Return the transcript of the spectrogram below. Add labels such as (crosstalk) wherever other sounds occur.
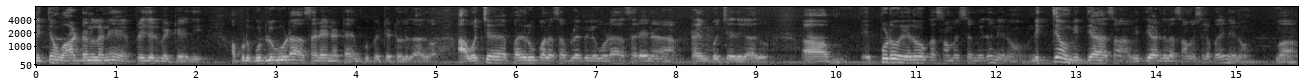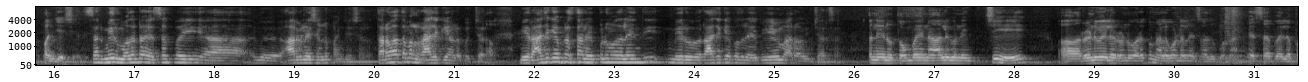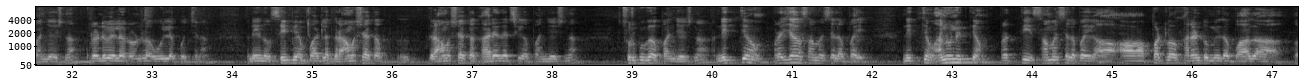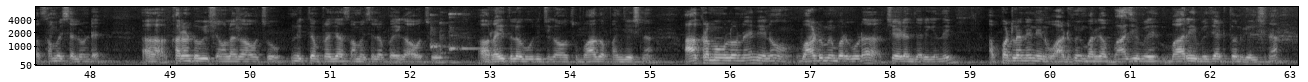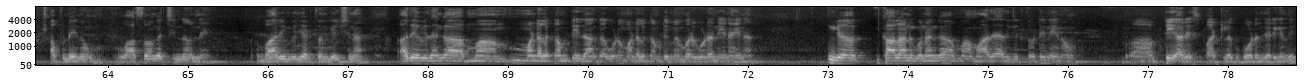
నిత్యం వార్డన్లనే ప్రెజర్ పెట్టేది. అప్పుడు గుడ్లు కూడా సరైన టైంకు పెట్టేటోళ్ళు కాదు. ఆ వచ్చే పది రూపాయల సబ్ల బిల్లు కూడా సరైన టైంకి వచ్చేది కాదు. ఎప్పుడు ఏదో ఒక సమస్య మీద నేను నిత్యం విద్యా విద్యార్థుల సమస్యలపై నేను పనిచేసేది. సార్ మీరు మొదట ఎస్ఎఫ్ఐ ఆర్గనైజేషన్లో పనిచేశారు. తర్వాత మళ్ళీ రాజకీయంలోకి వచ్చారు. మీ రాజకీయ ప్రస్థానం ఎప్పుడు మొదలైంది? మీరు రాజకీయ పదవులు ఏమేమి అనుభవించారు సార్? నేను తొంభై నాలుగు నుంచి రెండు వేల రెండు వరకు నల్గొండలోనే చదువుకున్నా ఎస్ఐపైలో పనిచేసిన. రెండు వేల రెండులో ఊళ్ళోకి వచ్చిన. నేను సిపిఎం పార్టీలో గ్రామశాఖ గ్రామశాఖ కార్యదర్శిగా పనిచేసిన. చురుకుగా పనిచేసిన నిత్యం ప్రజా సమస్యలపై నిత్యం అనునిత్యం ప్రతి సమస్యలపై అప్పట్లో కరెంటు మీద బాగా సమస్యలు ఉండే కరెంటు విషయంలో కావచ్చు నిత్యం ప్రజా సమస్యలపై కావచ్చు ఆ, రైతుల గురించి కావచ్చు బాగా పనిచేసిన ఆ క్రమంలోనే నేను వార్డు మెంబర్ కూడా చేయడం జరిగింది. అప్పట్లోనే నేను వార్డు మెంబర్గా బాజీ భారీ మెజార్టీతో గెలిచిన. అప్పుడు నేను వాస్తవంగా చిన్నవాడిని భారీ మెజార్టీతో గెలిచిన. అదేవిధంగా మా మండల కమిటీ దాకా కూడా మండల కమిటీ మెంబర్ కూడా నేను అయినా ఇంకా కాలానుగుణంగా మా మాదయాదగిరితోటి నేను టీఆర్ఎస్ పార్టీలోకి పోవడం జరిగింది.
